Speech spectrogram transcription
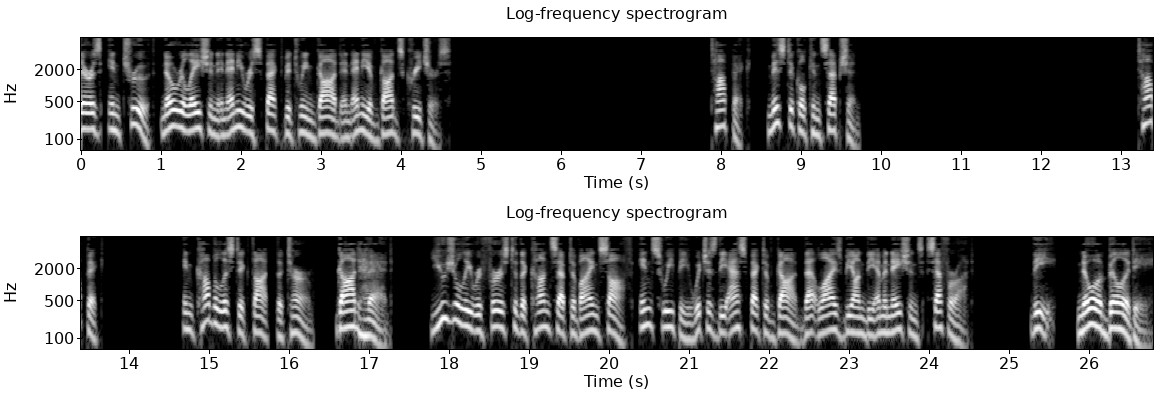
There is, in truth, no relation in any respect between God and any of God's creatures. Mystical conception In Kabbalistic thought, the term, Godhead, usually refers to the concept of Ein Sof, in Sweepy which is the aspect of God that lies beyond the emanations Sephirot. The knowability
